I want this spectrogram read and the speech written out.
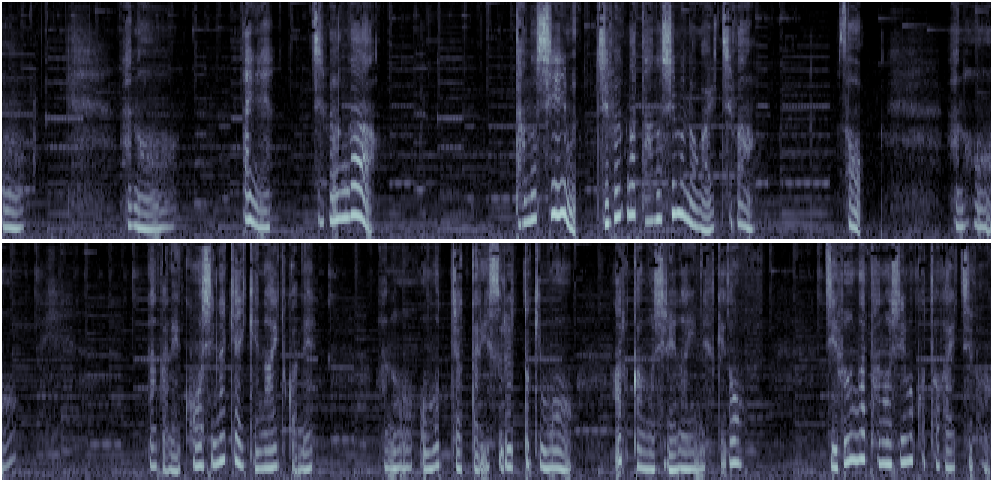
うん。あの、やっぱりね、自分が楽しむ、自分が楽しむのが一番、そう。あの、なんかね、こうしなきゃいけないとかね、あの、思っちゃったりする時もあるかもしれないんですけど、自分が楽しむことが一番、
